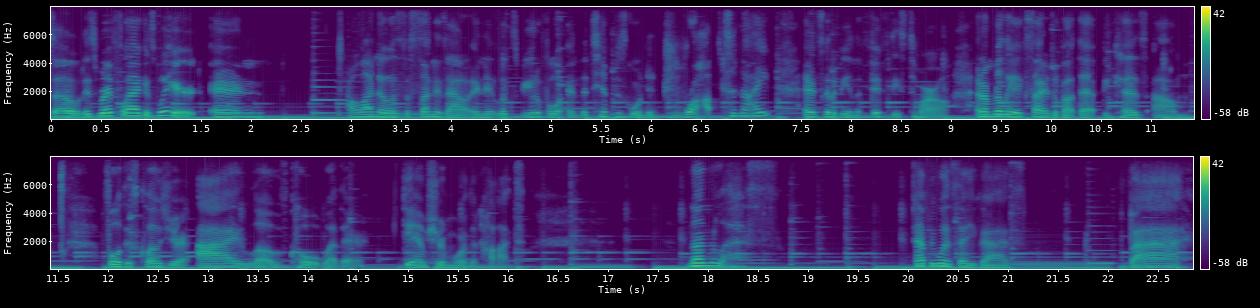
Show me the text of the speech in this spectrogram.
So this red flag is weird, and all I know is the sun is out and it looks beautiful, and the temp is going to drop tonight, and it's going to be in the 50s tomorrow. And I'm really excited about that because, um, full disclosure, I love cold weather, damn sure more than hot. Nonetheless, happy Wednesday, you guys. Bye.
